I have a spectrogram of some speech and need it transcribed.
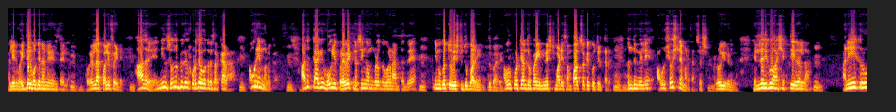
ಅಲ್ಲಿನ ವೈದ್ಯರ ಬಗ್ಗೆ ನಾನು ಹೇಳ್ತಾ ಇಲ್ಲ. ಅವರೆಲ್ಲ ಕ್ವಾಲಿಫೈಡ್. ಆದ್ರೆ ನೀವು ಸೌಲಭ್ಯಗಳು ಕೊಡದೆ ಹೋದ್ರೆ ಸರ್ಕಾರ. ಅವ್ರು ಏನ್ ಮಾಡಕ. ಅದಕ್ಕಾಗಿ ಹೋಗ್ಲಿ ಪ್ರೈವೇಟ್ ನರ್ಸಿಂಗ್ ಹೋಮ್ಗಳಿಗೆ ಹೋಗೋಣ ಅಂತಂದ್ರೆ. ನಿಮ್ಗೆ ಗೊತ್ತು ಎಷ್ಟು ದುಬಾರಿ ದುಬಾರಿ. ಅವ್ರು ಕೋಟ್ಯಾಂತರ ರೂಪಾಯಿ ಇನ್ವೆಸ್ಟ್ ಮಾಡಿ ಸಂಪಾದಿಸೋಕೆ ಕೂತಿರ್ತಾರೆ. ಅಂದ ಮೇಲೆ ಅವ್ರು ಶೋಷಣೆ ಮಾಡ್ತಾರೆ ಶೋಷಣೆ. ರೋಗಿಗಳನ್ನ. ಎಲ್ಲರಿಗೂ ಆ ಶಕ್ತಿ ಇರಲ್ಲ. ಅನೇಕರು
